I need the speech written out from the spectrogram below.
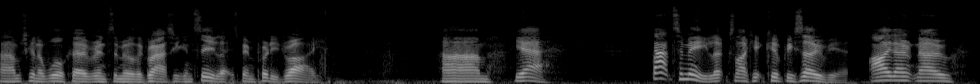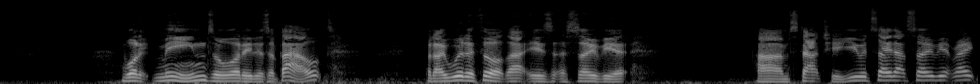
I'm just going to walk over into the middle of the grass. You can see that it's been pretty dry. Um, yeah, that to me looks like it could be Soviet. I don't know what it means or what it is about, but I would have thought that is a Soviet um, statue. You would say that's Soviet, Rach?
